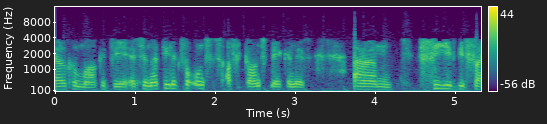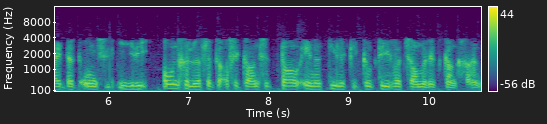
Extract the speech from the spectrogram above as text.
jou gemaak het wie is. En natuurlik vir ons as Afrikaanssprekendes ehm um, vier die feit dat ons hierdie ongelooflike Afrikaanse taal en natuurlike kultuur wat saam met dit kan gaan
